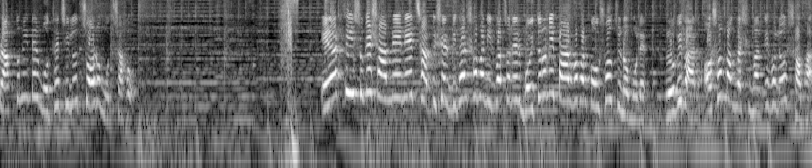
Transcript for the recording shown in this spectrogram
প্রাক্তনীদের মধ্যে ছিল চরম উৎসাহ। এনআরসি ইস্যুকে সামনে এনে ছাব্বিশের বিধানসভা নির্বাচনের বৈতরণী পার হবার কৌশল তৃণমূলের। রবিবার অসম বাংলা সীমান্তে হল সভা।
